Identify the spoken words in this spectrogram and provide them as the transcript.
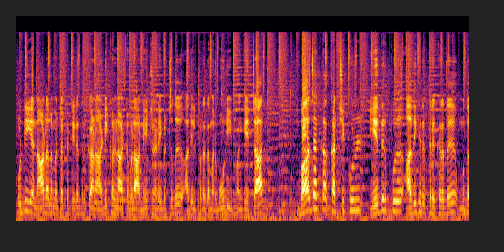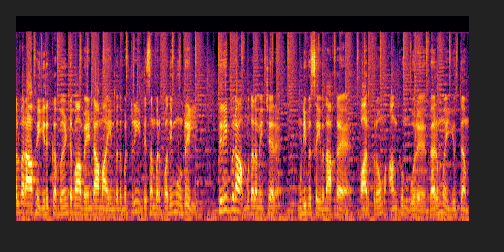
புதிய நாடாளுமன்ற கட்டிடத்திற்கான அடிக்கல் நாட்டு விழா நேற்று நடைபெற்றது. அதில் பிரதமர் மோடி பங்கேற்றார். பாஜக கட்சிக்குள் எதிர்ப்பு அதிகரித்திருக்கிறது. முதல்வராக இருக்க வேண்டுமா வேண்டாமா என்பது பற்றி டிசம்பர் பதிமூன்றில் திரிபுரா முதலமைச்சர் முடிவு செய்வதாக பார்க்கிறோம். அங்கும் ஒரு தர்ம யுத்தம்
